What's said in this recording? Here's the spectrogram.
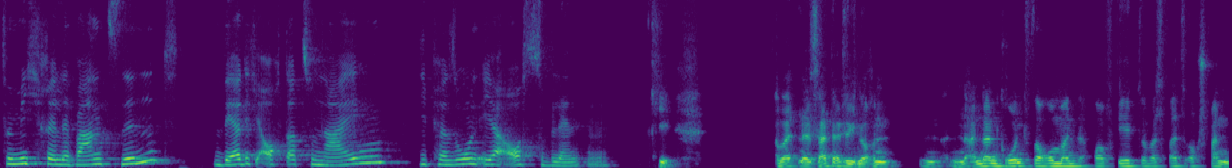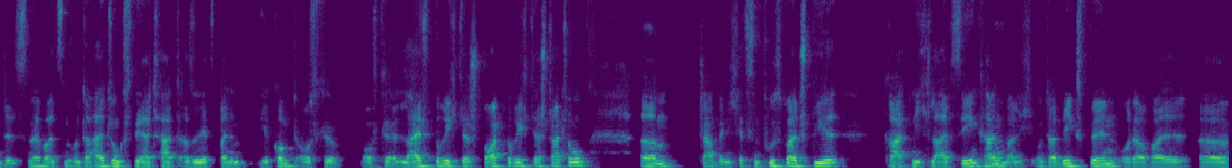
für mich relevant sind, werde ich auch dazu neigen, die Person eher auszublenden. Okay. Aber es hat natürlich noch einen, einen, anderen Grund, warum man darauf geht, sowas, weil es auch spannend ist, ne? weil es einen Unterhaltungswert hat. Also jetzt bei einem, ihr kommt aus der, aus der Live-Bericht, der Sportberichterstattung. Ähm, klar, wenn ich jetzt ein Fußballspiel gerade nicht live sehen kann, mhm. weil ich unterwegs bin oder weil, äh,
